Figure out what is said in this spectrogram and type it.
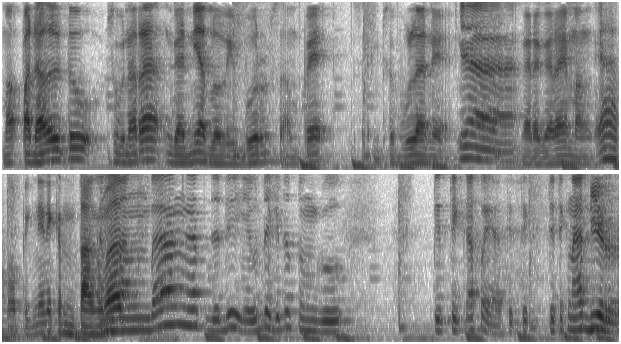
padahal itu sebenarnya nggak niat loh libur sampai se- sebulan ya Ya, gara-gara emang ya topiknya ini kentang, banget kentang banget. Jadi ya udah kita tunggu titik apa ya? Titik titik nadir.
